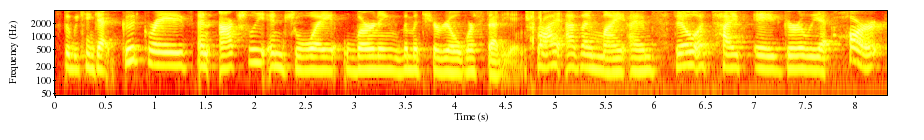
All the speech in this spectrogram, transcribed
so that we can get good grades and actually enjoy learning the material we're studying. Try as I might, I am still a type A girly at heart.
